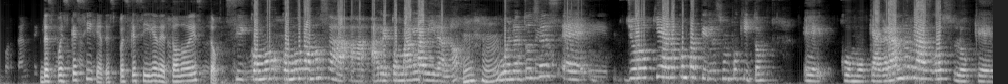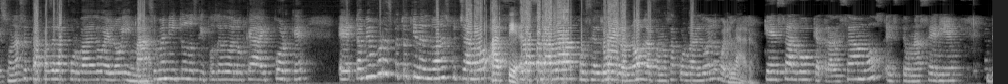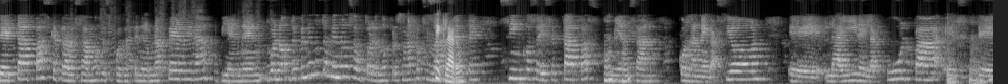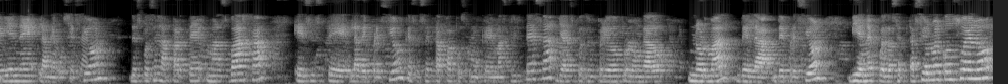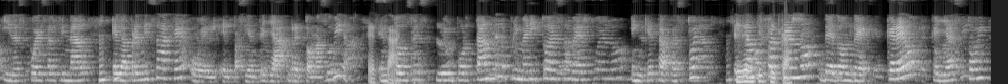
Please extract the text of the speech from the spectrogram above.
Después, ¿qué sigue? Después, ¿qué sigue de todo esto? Sí, ¿cómo, cómo vamos a, retomar la vida, no? Bueno, entonces, eh, yo quiero compartirles un poquito, eh, como que a grandes rasgos, lo que son las etapas de la curva de duelo y más o menos los tipos de duelo que hay, porque eh, también por respeto a quienes no han escuchado la palabra, pues el duelo, ¿no? La famosa curva del duelo, bueno, que es algo que atravesamos, este, una serie de etapas que atravesamos después de tener una pérdida. Vienen, bueno, dependiendo también de los autores, ¿no? Pero son aproximadamente cinco o seis etapas. Comienzan con la negación, eh, la ira y la culpa, este, viene la negociación. Después en la parte más baja es este, la depresión, que es esa etapa pues como que de más tristeza, ya después de un periodo prolongado normal de la depresión, viene pues la aceptación o el consuelo y después al final el aprendizaje o el, el paciente ya retoma su vida. Entonces lo importante, lo primerito es saber en qué etapa estoy. Estamos partiendo de donde creo que ya estoy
